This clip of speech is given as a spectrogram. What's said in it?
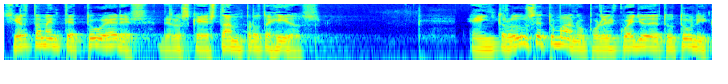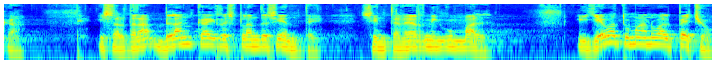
Ciertamente tú eres de los que están protegidos. E introduce tu mano por el cuello de tu túnica, y saldrá blanca y resplandeciente, sin tener ningún mal. Y lleva tu mano al pecho,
